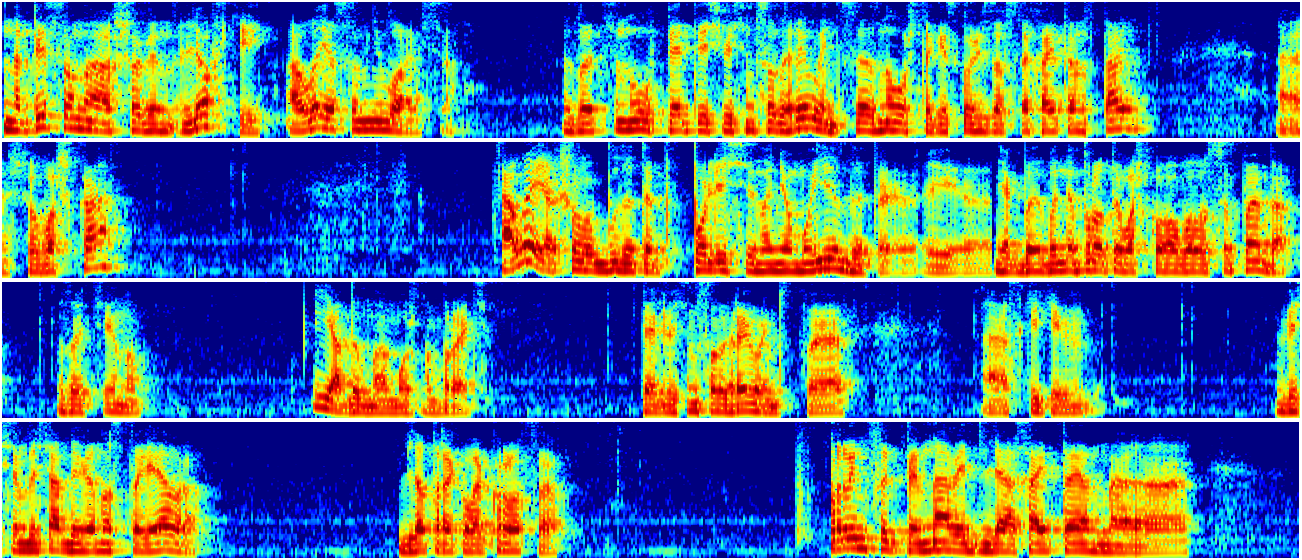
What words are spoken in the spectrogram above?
Написано, що він легкий, але я сумніваюся. За ціну в 5800 гривень це знову ж таки, скоріш за все, хай сталь, е, що важка. Але якщо ви будете по лісі на ньому їздити, і е, якби ви не проти важкого велосипеда за ціну, я думаю, можна брати. 5800 гривень це е, скільки? 80-90 євро для трекла кроса. В принципі, навіть для хайтен, е,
